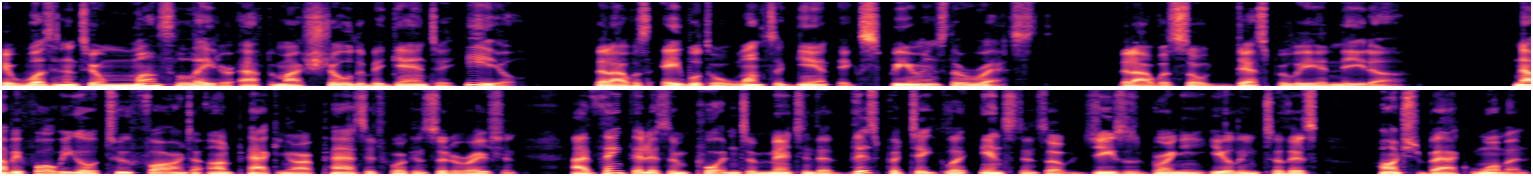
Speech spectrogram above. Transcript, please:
It wasn't until months later, after my shoulder began to heal, that I was able to once again experience the rest that I was so desperately in need of. Now, before we go too far into unpacking our passage for consideration, I think that it's important to mention that this particular instance of Jesus bringing healing to this hunchback woman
